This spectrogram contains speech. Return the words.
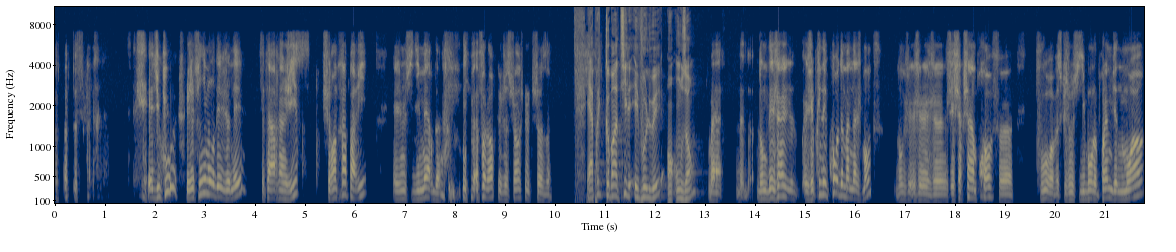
et du coup, j'ai fini mon déjeuner. C'était à Rungis. Je suis rentré à Paris et je me suis dit, merde, il va falloir que je change quelque chose. Et après, comment a-t-il évolué en 11 ans? Ben, donc déjà, j'ai pris des cours de management. Donc j'ai cherché un prof euh, pour parce que je me suis dit bon, le problème vient de moi.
